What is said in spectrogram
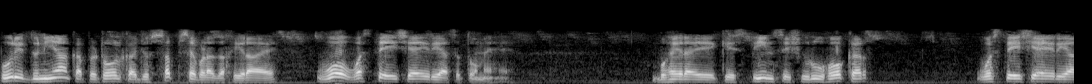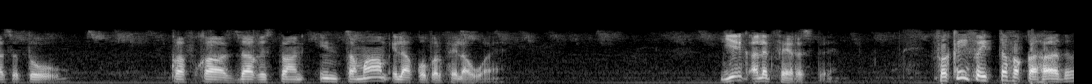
پوری دنیا کا پیٹرول کا جو سب سے بڑا ذخیرہ ہے، وہ وسط ایشیائی ریاستوں میں ہے۔ بحیرہ کے اسپین سے شروع ہو کر وسط ایشیائی ریاستوں، قفقاز، داغستان، ان تمام علاقوں پر پھیلا ہوا ہے۔ یہ ایک الگ فہرست ہے۔ فقی اتفق هذا؟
